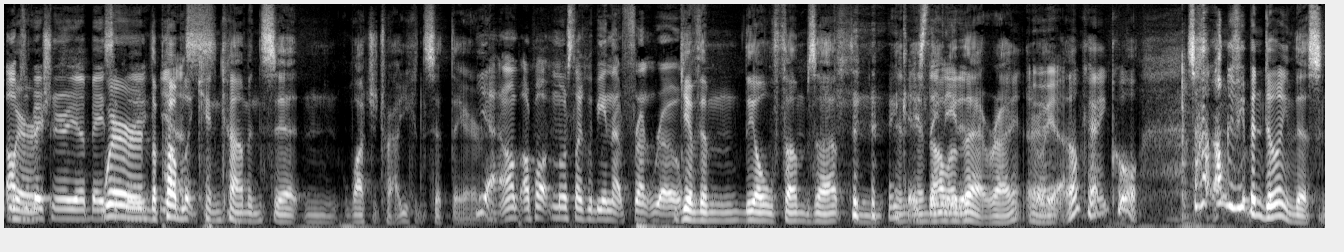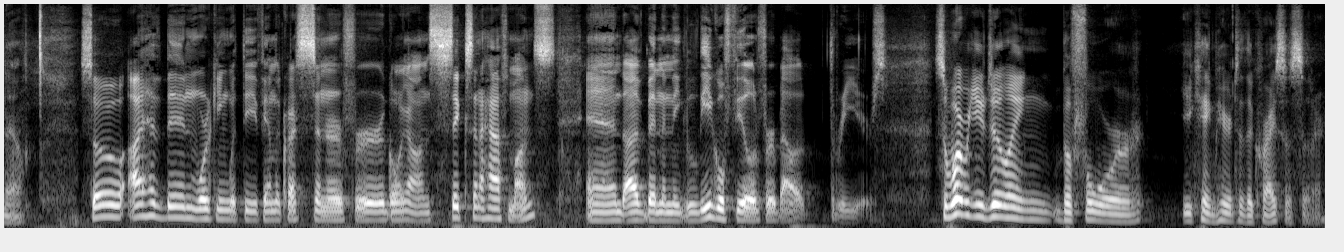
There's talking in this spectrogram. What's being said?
where- observation area, basically, where the public yes. can come and sit and watch a trial. You can sit there. Yeah, and I'll, I'll probably most likely be in that front row. Give them the old thumbs up and, and, and all of it. that, right? All right. yeah. Okay, cool. So how long have you been doing this now? So I have been working with the Family Crisis Center for going on six and a half months, and I've been in the legal field for about three years. So what were you doing before you came here to the crisis center?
